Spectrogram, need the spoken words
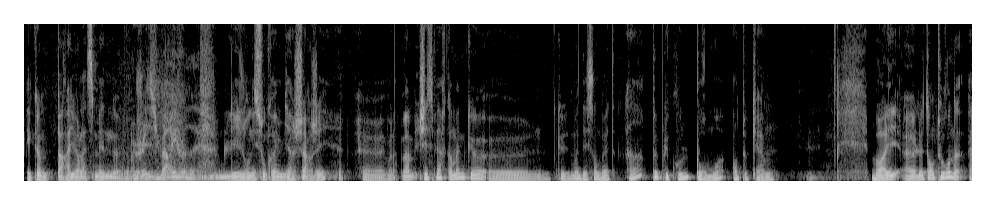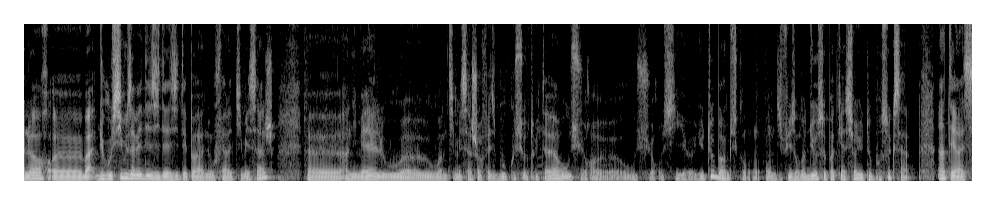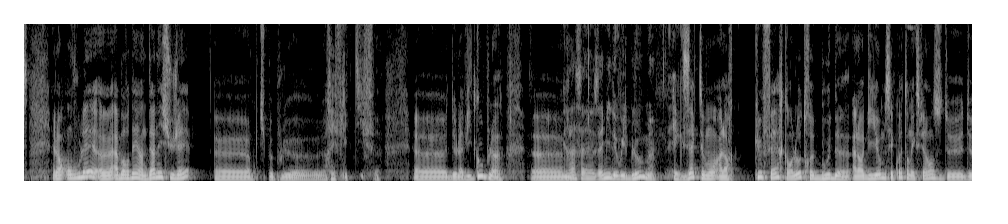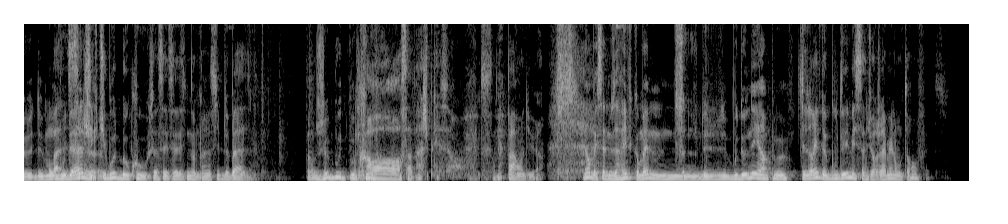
Et comme par ailleurs la semaine, euh, Jésus, Marie, Joseph. les journées sont quand même bien chargées, euh, voilà. Bah, J'espère quand même que, euh, que le mois de décembre va être un peu plus cool pour moi, en tout cas. Bon, allez, euh, le temps tourne. Alors, euh, bah, du coup, si vous avez des idées, n'hésitez pas à nous faire des petits messages, euh, un email ou, ou un petit message sur Facebook ou sur Twitter ou sur, ou sur aussi YouTube, hein, puisqu'on on diffuse en audio ce podcast sur YouTube pour ceux que ça intéresse. Alors, on voulait aborder un dernier sujet, un petit peu plus réflectif. euh, de la vie de couple. Euh, Grâce à nos amis de Will Bloom. Exactement. Alors, que faire quand l'autre boude Alors, Guillaume, c'est quoi ton expérience de, de, de mon Bah, boudage c'est- que tu boudes beaucoup. Ça, c'est- notre principe de base. Alors, Je boude beaucoup. Oh, ça va, je plaisante. On n'est pas rendu. hein. Non, mais ça nous arrive quand même Ça- de, de boudonner un peu. Ça nous arrive de bouder, mais ça dure jamais longtemps, en fait.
